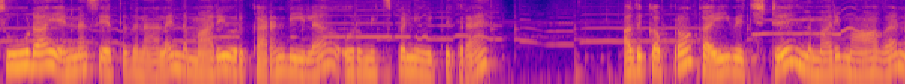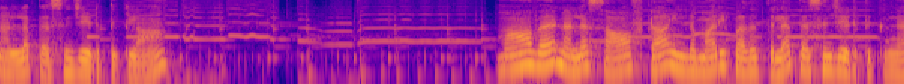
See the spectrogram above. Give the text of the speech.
சூடாக எண்ணெய் சேர்த்ததுனால இந்த மாதிரி ஒரு கரண்டியில் ஒரு மிக்ஸ் பண்ணி விட்டுக்கிறேன். அதுக்கப்புறம் கை வச்சுட்டு இந்த மாதிரி மாவை நல்லா பிசைஞ்சு எடுத்துக்கலாம். மாவை நல்லா சாஃப்டாக இந்த மாதிரி பதத்தில் பிசைஞ்சு எடுத்துக்குங்க.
